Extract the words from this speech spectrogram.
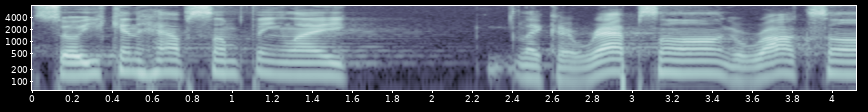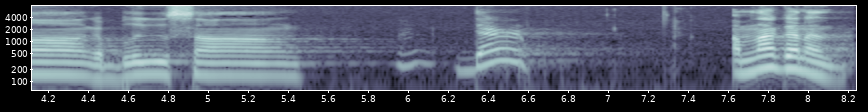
So you can have something like like a rap song a rock song a blues song. There i'm not gonna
